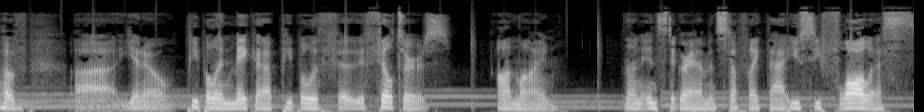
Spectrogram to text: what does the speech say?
of, uh, you know, people in makeup, people with filters online, on Instagram and stuff like that. You see flawless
